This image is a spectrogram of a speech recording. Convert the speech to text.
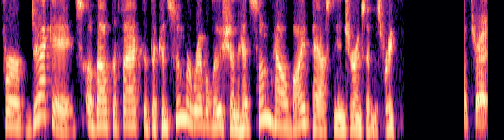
for decades about the fact that the consumer revolution had somehow bypassed the insurance industry. That's right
